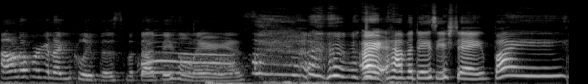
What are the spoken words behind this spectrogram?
I don't know if we're gonna include this, but that'd be ah. hilarious. All right, have a daisy day. Bye.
